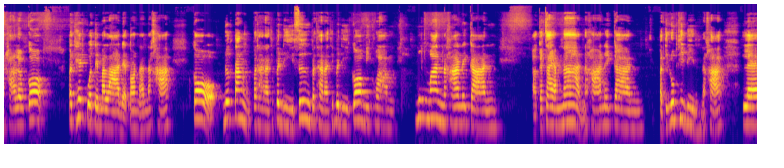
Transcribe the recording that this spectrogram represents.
นะคะ แล้วก็ประเทศกัวเตมาลาเนี่ยตอนนั้นนะคะ ก็เลือกตั้งประธานาธิบดี ซึ่งประธานาธิบดีก็มีความมุ่งมั่นนะคะในการกระจายอำนาจนะคะในการปฏิรูปที่ดินนะคะ และ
